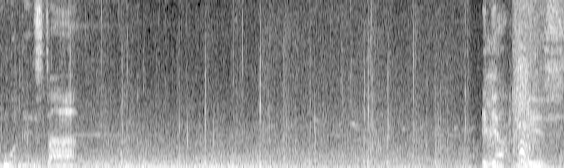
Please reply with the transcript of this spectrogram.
what is that? Maybe I have to use.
